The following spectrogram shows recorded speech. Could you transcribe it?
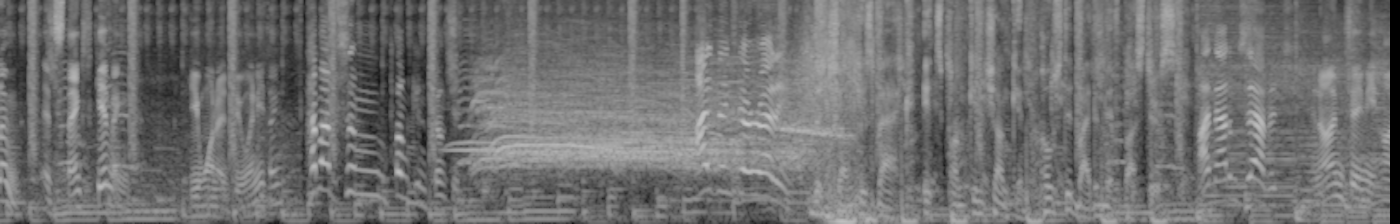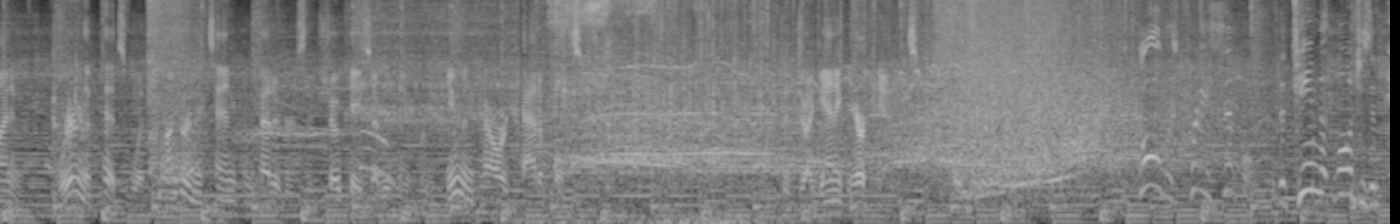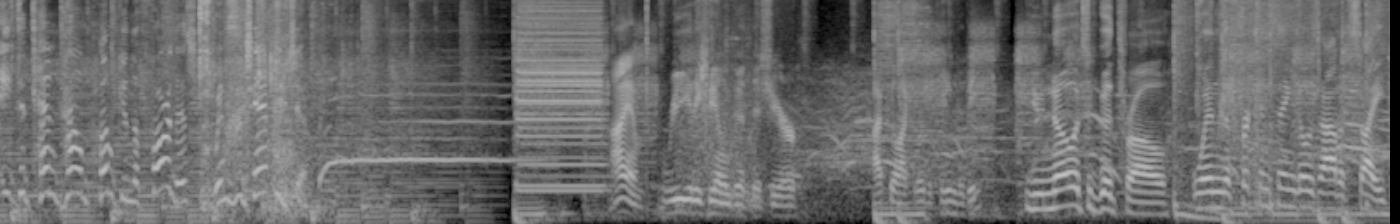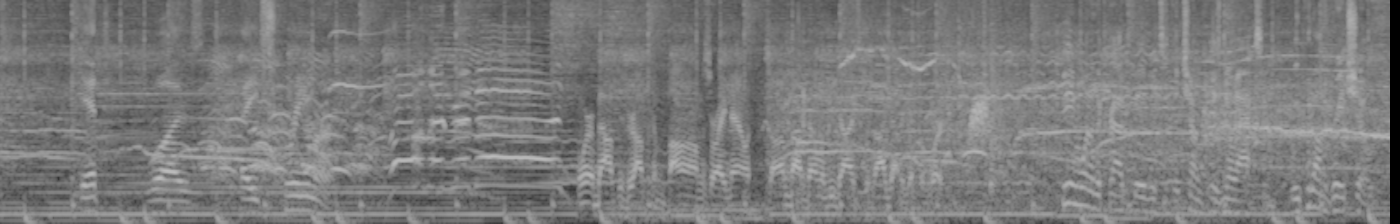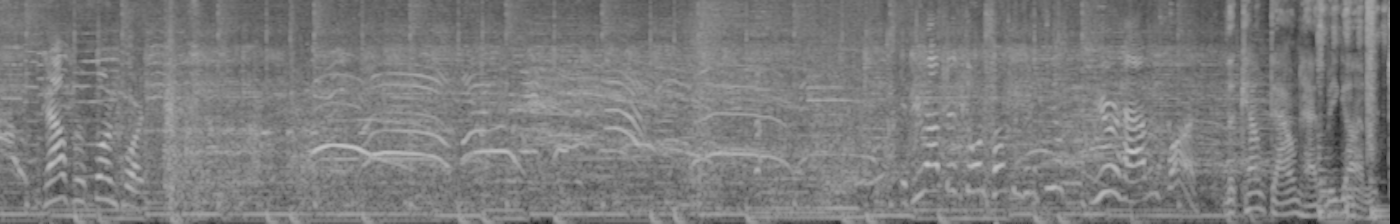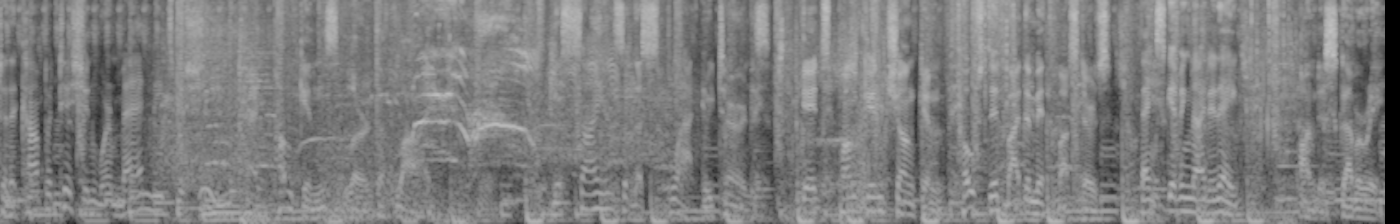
Adam, it's Thanksgiving. Do you want to do anything? How about some pumpkin chunkin'? I think they're ready. The chunk is back. It's Punkin Chunkin', hosted by the Mythbusters. I'm Adam Savage. And I'm Jamie Hyneman. We're in the pits with 110 competitors that showcase everything from human-powered catapults to gigantic air cannons. The team that launches an 8 to 10 pound pumpkin the farthest wins the championship. I am really feeling good this year. I feel like we're the team to beat. You know it's a good throw. When the frickin' thing goes out of sight, it was a screamer. We're about to drop some bombs right now, so I'm about done with you guys because I got to get to work. Being one of the crowd favorites at the Chunk is no accident. We put on a great show. Now for the fun part. If you're out there throwing pumpkins in the field, you're having fun. The countdown has begun to the competition where man meets machine and pumpkins learn to fly. The science of the splat returns. It's Punkin Chunkin', hosted by the Mythbusters. Thanksgiving night at 8 on Discovery.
